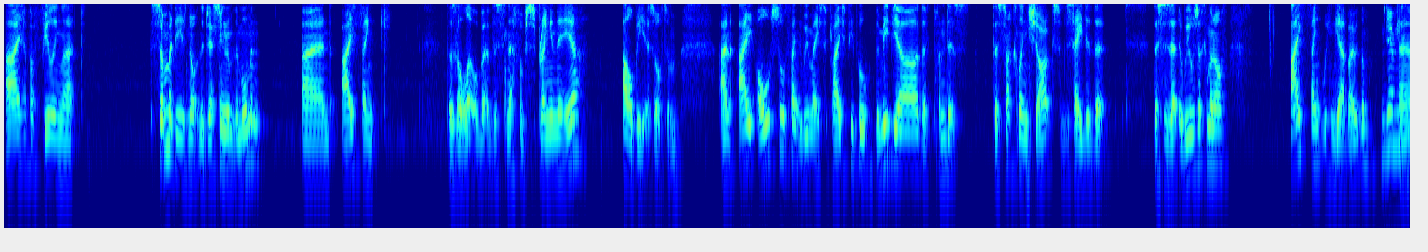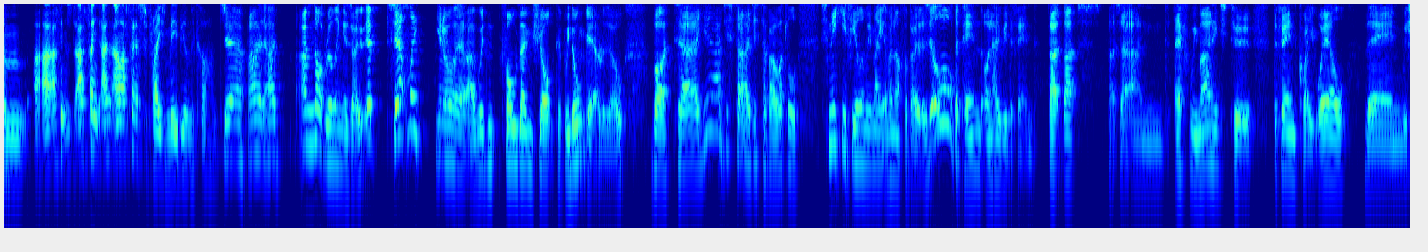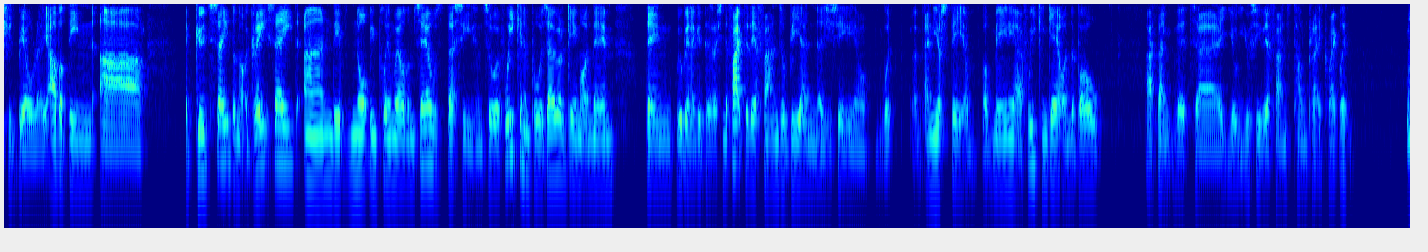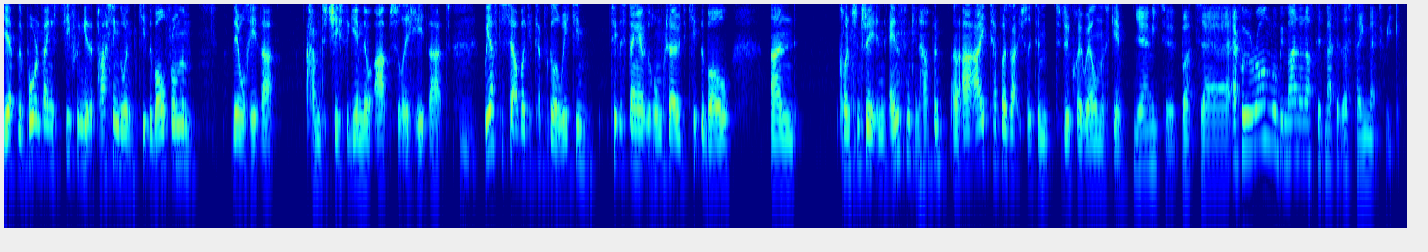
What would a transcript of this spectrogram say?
I have a feeling that somebody is not in the dressing room at the moment, and I think there's a little bit of the sniff of spring in the air, albeit it's autumn. And I also think that we might surprise people. The media, the pundits, the circling sharks have decided that this is it. The wheels are coming off. I think we can get about them. Yeah, me too. Um, I, I think I think I, I think a surprise maybe on the cards. Yeah, I, I I'm not ruling us out. It, certainly, you know, I wouldn't fall down shocked if we don't get a result. But uh, yeah, I just I just have a little sneaky feeling we might have enough about us. It'll all depend on how we defend. That that's that's it. And if we manage to defend quite well, then we should be all right. Aberdeen are a good side, they're not a great side, and they've not been playing well themselves this season. So if we can impose our game on them, then we'll be in a good position. The fact that their fans will be in, as you say, you know, look, a near state of, of mania. If we can get on the ball, I think that uh, you'll you'll see their fans turn pretty quickly. Yep, the important thing is to see if we can get the passing going, keep the ball from them. They will hate that. having to chase the game. They'll absolutely hate that. We have to set up like a typical away team, take the sting out of the home crowd, keep the ball, and concentrate. And anything can happen. And I, I tip us actually to to do quite well in this game. Yeah, me too. But uh, if we were wrong, we'll be man enough to admit it this time next week.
